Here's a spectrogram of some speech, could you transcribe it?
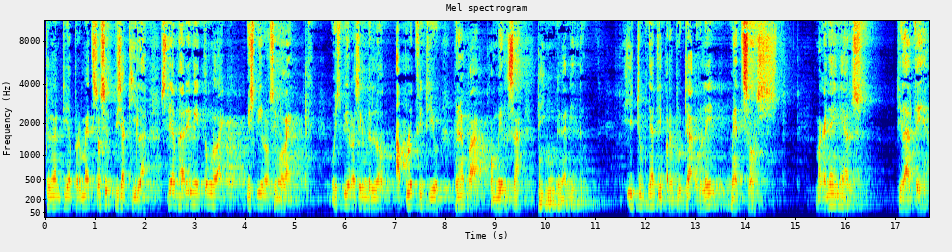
Dengan dia bermedsos itu bisa gila. Setiap hari ngitung like, wis piro sing like. Wis piro sing delok, upload video berapa pemirsa. Bingung dengan itu. Hidupnya diperbudak oleh medsos. Makanya ini harus dilatih ya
